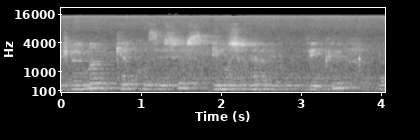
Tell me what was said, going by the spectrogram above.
Et je me demande quel processus émotionnel avez-vous vécu pour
